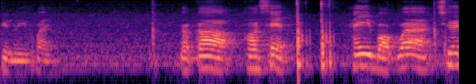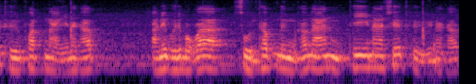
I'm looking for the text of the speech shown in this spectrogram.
พิมพ์นี้ไปแล้วก็พอเสร็จให้บอกว่าเชื่อถือพอร์ตไหนนะครับ อันนี้ผมจะบอกว่า0ทับหนึ่งเท่านั้นที่น่าเชื่อถือนะครับ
